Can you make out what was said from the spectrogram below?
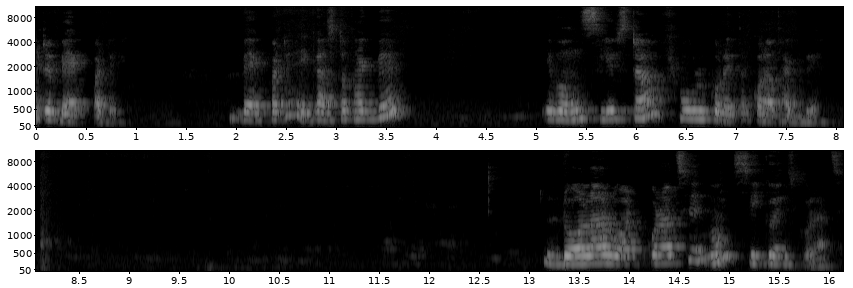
এটা ব্যাক পার্টে। ব্যাক পার্টে এই কাজটা থাকবে এবং স্লিভসটা ফুল করে করা থাকবে। ডলার ওয়ার্ক করা আছে এবং সিকোয়েন্স করা আছে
